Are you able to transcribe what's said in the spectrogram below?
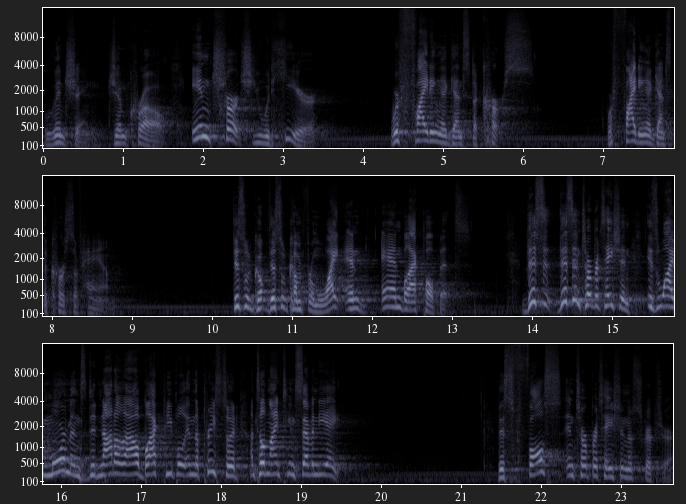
lynching, Jim Crow, in church you would hear, We're fighting against a curse. We're fighting against the curse of Ham. This would, go, this would come from white and, and black pulpits. This, this interpretation is why Mormons did not allow black people in the priesthood until 1978. This false interpretation of Scripture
